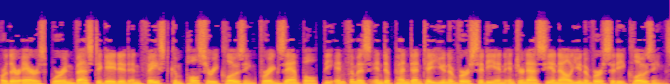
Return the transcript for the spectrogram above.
or their heirs, were investigated and faced compulsory closing for example, the infamous Independente University and Internacional University closings,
